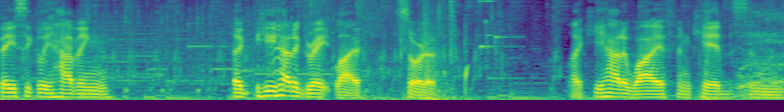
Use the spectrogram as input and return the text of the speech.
basically having... A, he had a great life, sort of. Like, he had a wife and kids and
